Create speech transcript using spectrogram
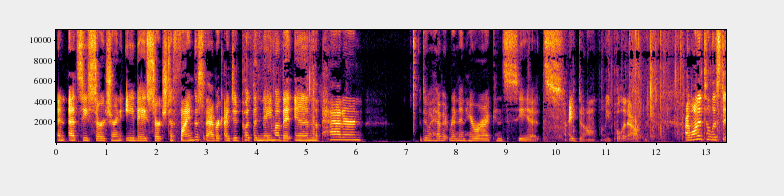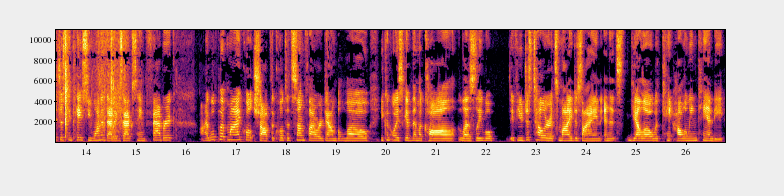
an Etsy search or an eBay search to find this fabric, I did put the name of it in the pattern. Do I have it written in here where I can see it? I don't. Let me pull it out. I wanted to list it just in case you wanted that exact same fabric. I will put my quilt shop, the Quilted Sunflower, down below. You can always give them a call. Leslie will, if you just tell her it's my design and it's yellow with can Halloween candy,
